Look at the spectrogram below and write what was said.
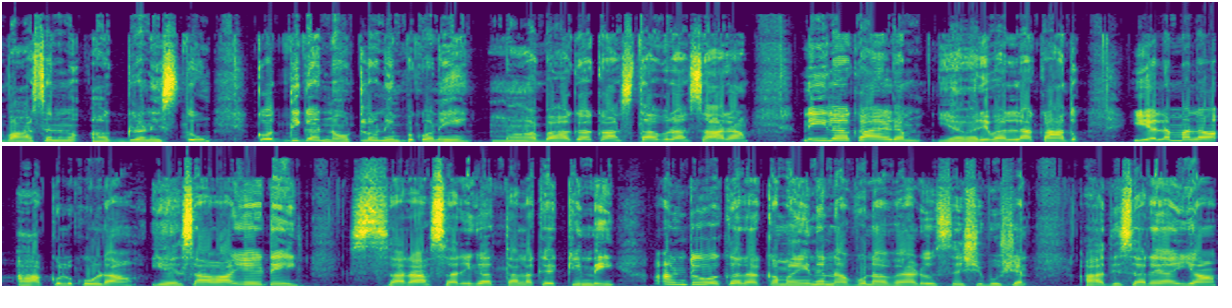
వాసనను అగ్రణిస్తూ కొద్దిగా నోట్లో నింపుకొని మా బాగా కాస్తావురా సారా నీలా కాయడం ఎవరి వల్ల కాదు ఎలమల ఆకులు కూడా ఏసావా ఏటి? సరాసరిగా తలకెక్కింది అంటూ ఒక రకమైన నవ్వు నవ్వాడు శశిభూషణ్. అది సరే అయ్యా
